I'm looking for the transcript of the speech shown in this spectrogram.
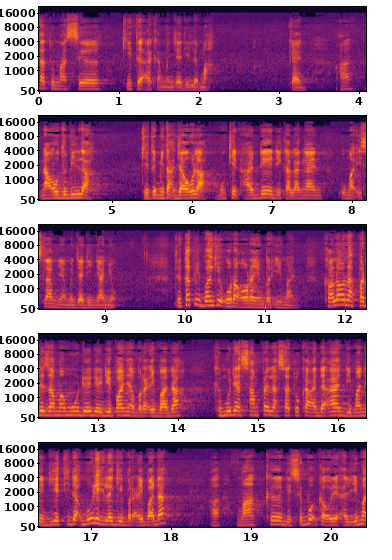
satu masa kita akan menjadi lemah. Kan? Ha? Naudzubillah. Kita minta jauhlah. Mungkin ada di kalangan umat Islam yang menjadi nyanyuk. Tetapi bagi orang-orang yang beriman, kalaulah pada zaman muda dia dia banyak beribadah, kemudian sampailah satu keadaan di mana dia tidak boleh lagi beribadah, ha? maka disebutkan oleh al-Imam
